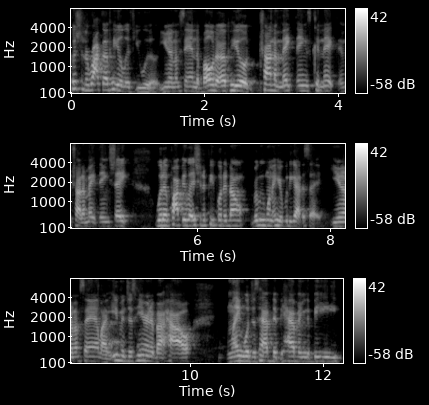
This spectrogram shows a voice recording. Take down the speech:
pushing the rock uphill, if you will. You know what I'm saying? The boulder uphill, trying to make things connect and try to make things shake with a population of people that don't really want to hear what he got to say. You know what I'm saying? Like even just hearing about how languages have to be having to be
